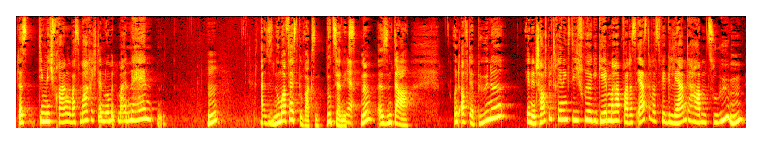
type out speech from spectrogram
dass die mich fragen, was mache ich denn nur mit meinen Händen? Hm? Also nur mal festgewachsen, nutzt ja nichts, ja. ne? Also sind da. Und auf der Bühne in den Schauspieltrainings, die ich früher gegeben habe, war das erste, was wir gelernt haben zu üben,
